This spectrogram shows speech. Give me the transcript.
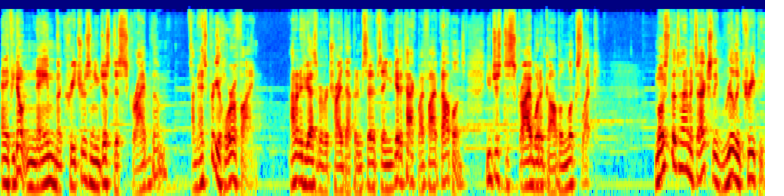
And if you don't name the creatures and you just describe them, I mean, it's pretty horrifying. I don't know if you guys have ever tried that, but instead of saying you get attacked by five goblins, you just describe what a goblin looks like. Most of the time, it's actually really creepy,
